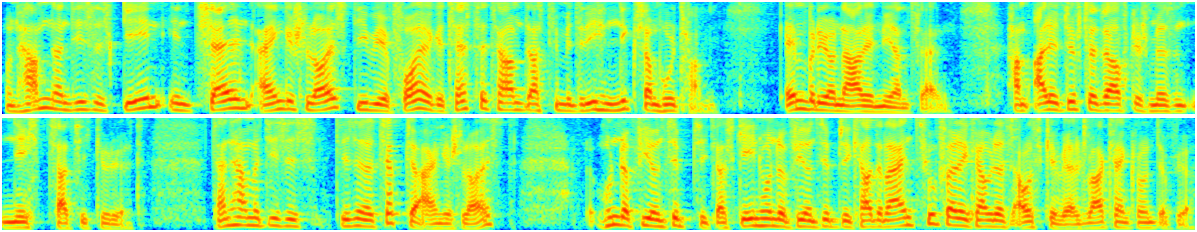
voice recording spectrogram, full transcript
und haben dann dieses Gen in Zellen eingeschleust, die wir vorher getestet haben, dass die mit Riechen nichts am Hut haben. Embryonale Nierenzellen. Haben alle Düfte draufgeschmissen, nichts hat sich gerührt. Dann haben wir dieses, diesen Rezeptor eingeschleust. 174, das Gen 174 hat rein zufällig haben wir das ausgewählt, war kein Grund dafür.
